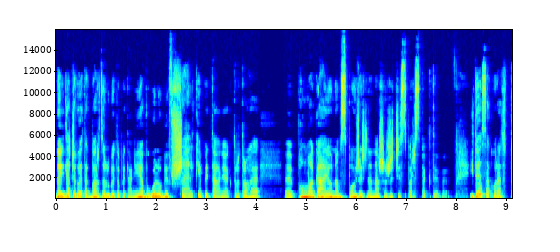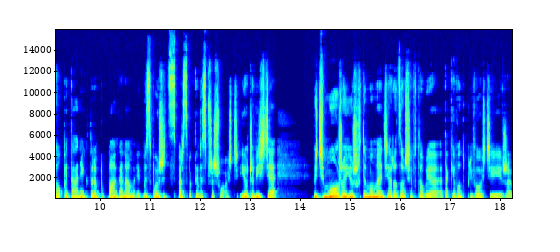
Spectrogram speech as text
No i dlaczego ja tak bardzo lubię to pytanie? Ja w ogóle lubię wszelkie pytania, które trochę e, pomagają nam spojrzeć na nasze życie z perspektywy. I to jest akurat to pytanie, które pomaga nam jakby spojrzeć z perspektywy z przeszłości. I oczywiście być może już w tym momencie rodzą się w tobie takie wątpliwości, że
